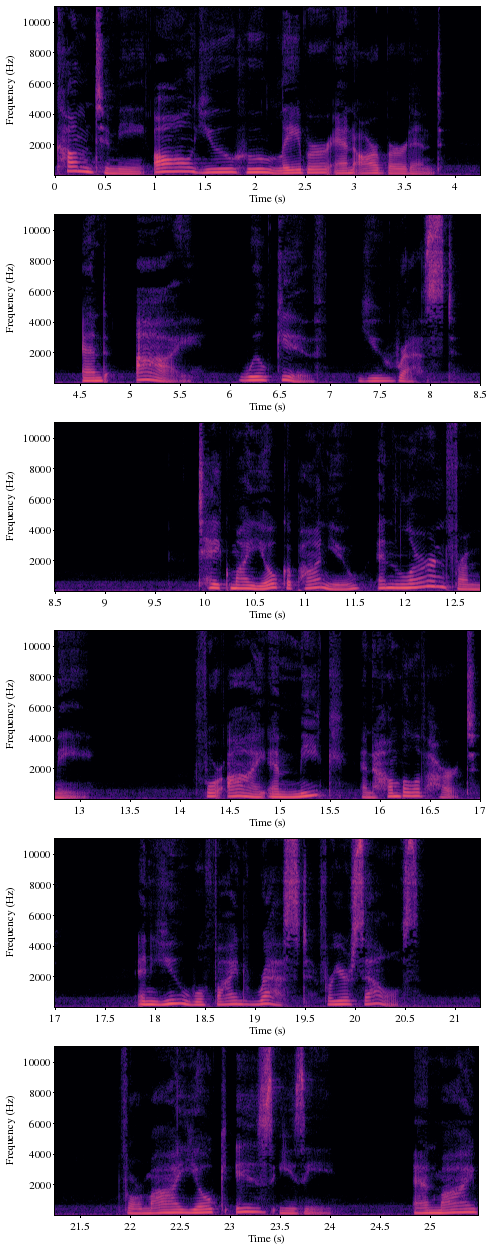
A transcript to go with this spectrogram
Come to me, all you who labor and are burdened, and I will give you rest. Take my yoke upon you and learn from me, for I am meek and humble of heart, and you will find rest for yourselves. For my yoke is easy, and my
